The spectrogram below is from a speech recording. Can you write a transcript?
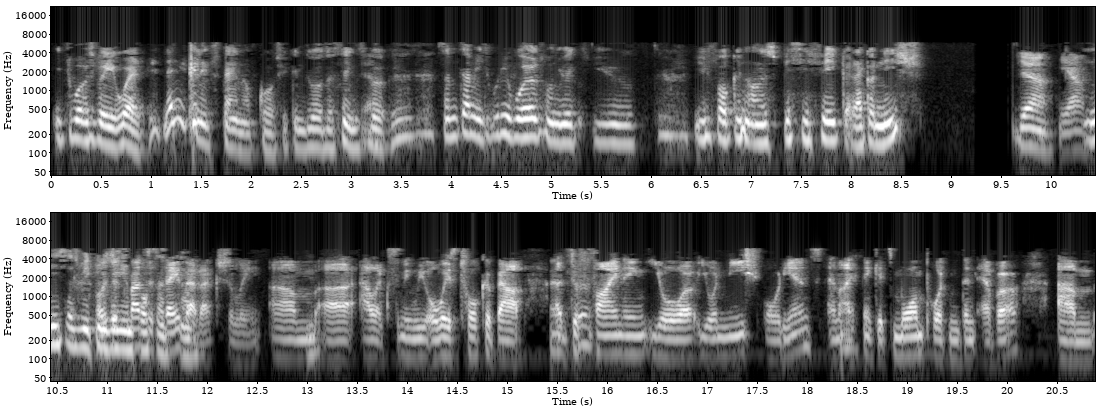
It works very well. Then you can expand, of course. You can do other things, yeah. but sometimes it really works when you you you focus on a specific like a niche yeah. Yeah. This has become I was just about to say that actually, um, uh, Alex. I mean, we always talk about uh, defining your your niche audience, and I think it's more important than ever um,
